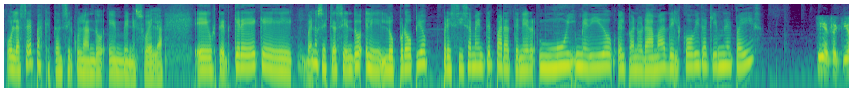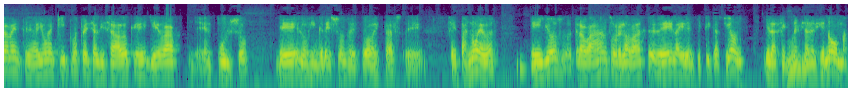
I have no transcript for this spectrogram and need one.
o las cepas que están circulando en Venezuela. Eh, ¿Usted cree que, bueno, se esté haciendo eh, lo propio precisamente para tener muy medido el panorama del COVID aquí en el país? Sí, efectivamente, hay un equipo especializado que lleva el pulso de los ingresos de todas estas eh, cepas nuevas. Ellos trabajan sobre la base de la identificación de la secuencia del genoma.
